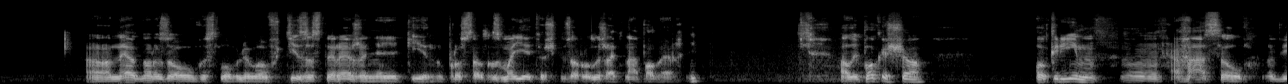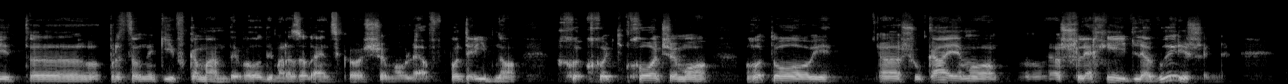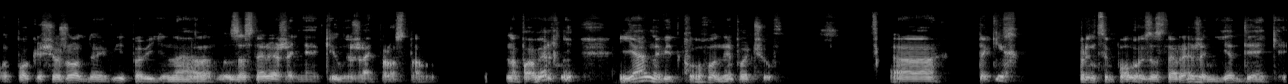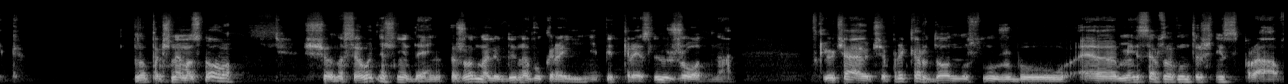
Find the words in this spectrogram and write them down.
Неодноразово висловлював ті застереження, які ну просто з моєї точки зору лежать на поверхні. Але поки що, окрім гасел від е, представників команди Володимира Зеленського, що мовляв, потрібно, хоч хочемо, готові, е, шукаємо е, шляхи для вирішення. От поки що жодної відповіді на застереження, які лежать просто на поверхні, я ні від кого не почув. Е, таких принципових застережень є декілька. Ну, почнемо з того, що на сьогоднішній день жодна людина в Україні, підкреслюю, жодна, включаючи прикордонну службу, е, Міністерство внутрішніх справ,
